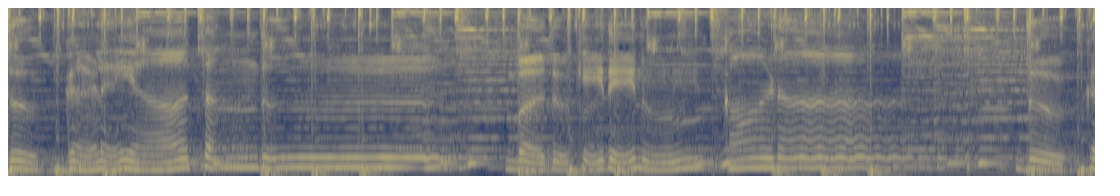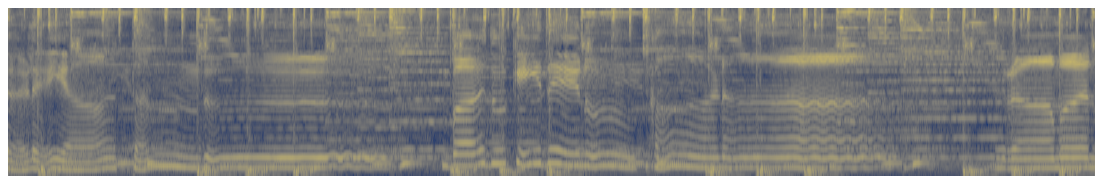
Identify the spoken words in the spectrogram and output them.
ದುಗ್ಗಳೆಯ ತಂದು ಬದುಕಿದೇನು ಕಾಣ. ದುಗ್ಗಳೆಯ ತಂದು ಬದುಕಿದೆನು ಕಾಣ? ರಾಮನಾಥ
